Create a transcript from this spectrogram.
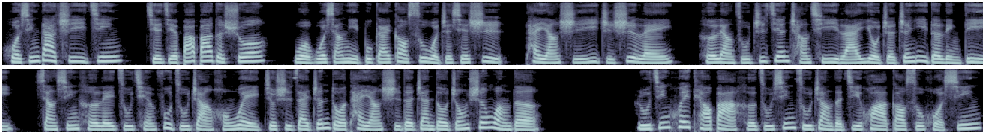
火星大吃一惊，结结巴巴地说：“我我想你不该告诉我这些事。太阳石一直是雷和两族之间长期以来有着争议的领地。向星和雷族前副族长宏伟就是在争夺太阳石的战斗中身亡的。如今灰条把和族新族长的计划告诉火星，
